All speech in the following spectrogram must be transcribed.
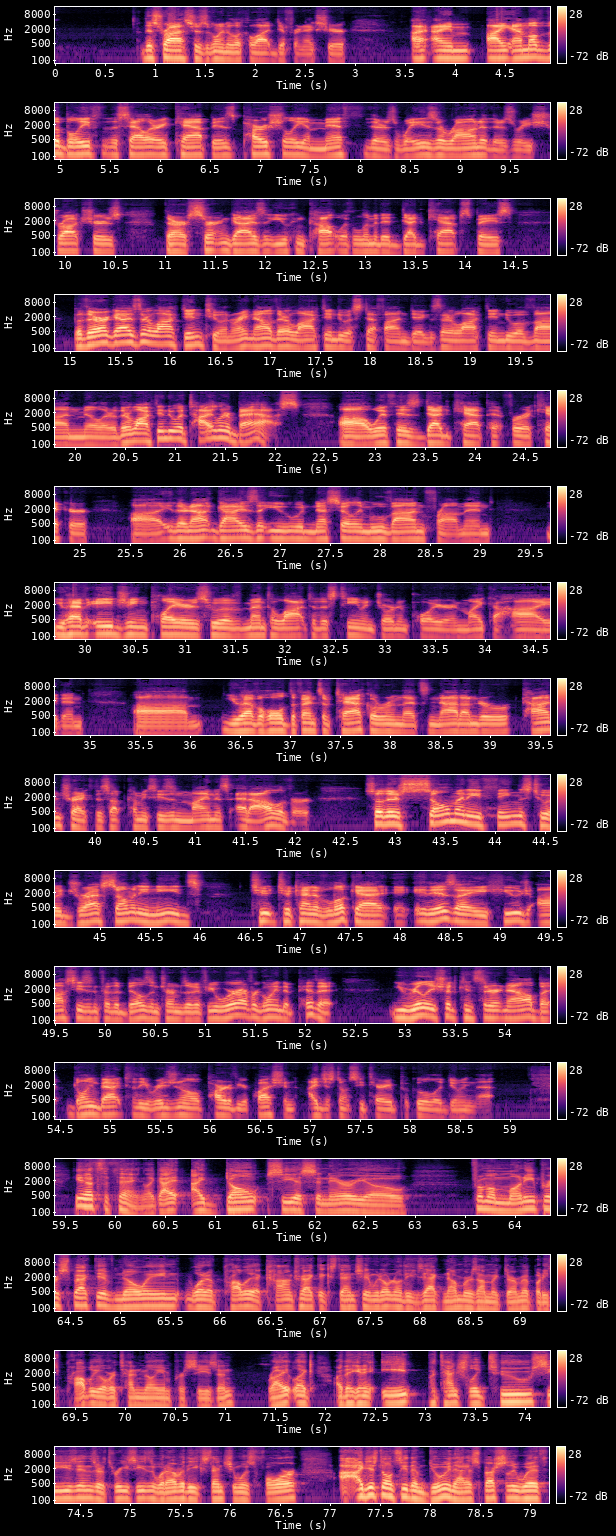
this roster is going to look a lot different next year. I, I'm I am of the belief that the salary cap is partially a myth. There's ways around it. There's restructures. There are certain guys that you can cut with limited dead cap space. But there are guys they're locked into, and right now they're locked into a Stefon Diggs, they're locked into a Von Miller, they're locked into a Tyler Bass uh, with his dead cap hit for a kicker. Uh, they're not guys that you would necessarily move on from, and you have aging players who have meant a lot to this team, and Jordan Poyer and Micah Hyde, and um, you have a whole defensive tackle room that's not under contract this upcoming season, minus Ed Oliver. So there's so many things to address, so many needs to to kind of look at. It is a huge offseason for the Bills in terms of if you were ever going to pivot, you really should consider it now. But going back to the original part of your question, I just don't see Terry Pegula doing that. Yeah, that's the thing. Like I I don't see a scenario from a money perspective, knowing what a probably a contract extension. We don't know the exact numbers on McDermott, but he's probably over 10 million per season, right? Like, are they going to eat potentially two seasons or three seasons, whatever the extension was for? I just don't see them doing that, especially with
